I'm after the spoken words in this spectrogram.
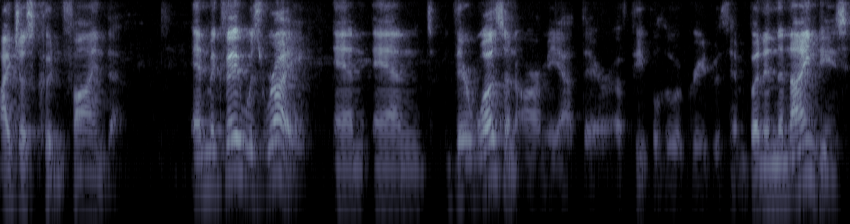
I just couldn't find them. And McVeigh was right. And, and there was an army out there of people who agreed with him. But in the 90s,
